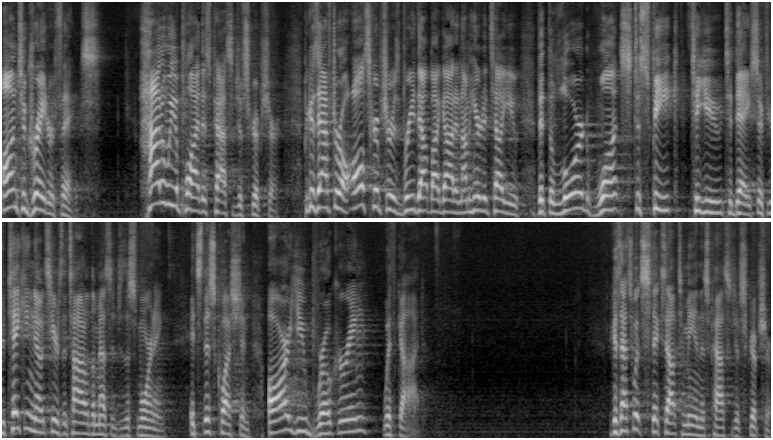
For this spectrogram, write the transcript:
on to greater things. How do we apply this passage of Scripture? Because after all, all Scripture is breathed out by God, and I'm here to tell you that the Lord wants to speak to you today. So if you're taking notes, here's the title of the message this morning it's this question Are you brokering with God? Because that's what sticks out to me in this passage of Scripture.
